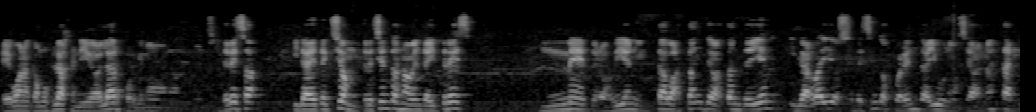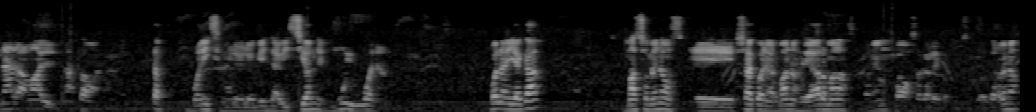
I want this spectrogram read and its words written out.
Eh, bueno, camuflaje ni iba a hablar porque no, nos interesa. Y la detección, 393 metros, bien, está bastante, bastante bien. Y la radio 741, o sea, no está nada mal, está, buenísimo lo, que es la visión, es muy buena. Bueno, y acá más o menos eh, ya con hermanos de armas, también vamos a sacarle el de terreno.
